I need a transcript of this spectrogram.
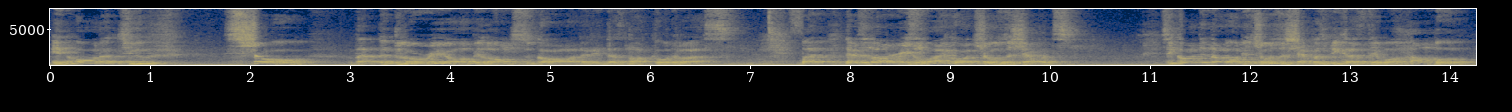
in order to show that the glory all belongs to God and it does not go to us. But there's another reason why God chose the shepherds. See, God did not only choose the shepherds because they were humble,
